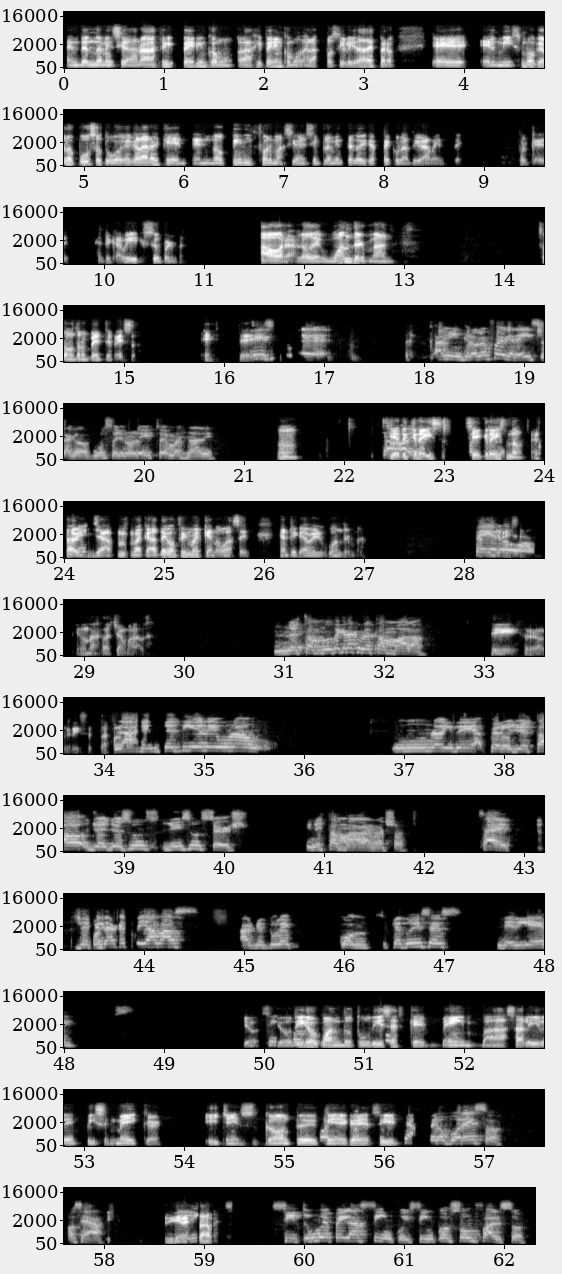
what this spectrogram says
en donde mencionaron a Hyperion como, a Hyperion como una de las posibilidades, pero eh, el mismo que lo puso tuvo que aclarar que él no tiene información, él simplemente lo dijo especulativamente, porque Henry Cavill, Superman. Ahora, lo de Wonder Man son otros 20 pesos. Este, Sí, sí, porque, I mean, creo que fue Grace la que lo puso. Yo no lo he visto de más nadie. mm. Si es Grace, si es Grace, no, está bien, ya me acabas de confirmar que no va a ser Henry Cavill Wonder Man. Pero es una racha mala. no, es tan- no te creas que no es tan mala. Sí, pero Grace está La fatal. gente tiene una, una idea, pero yo he estado, yo, yo, hice un, yo hice un search y no es tan mala la racha. ¿Sabes? Depende a qué te llamas, a que tú le. Con, ¿Qué tú dices? De 10. Yo, Sí, yo con- digo cuando tú dices que Bane va a salir en Peacemaker y James Gunn te tiene que decir pero por eso, o sea, directamente, si tú me pegas 5 y 5 son falsos,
